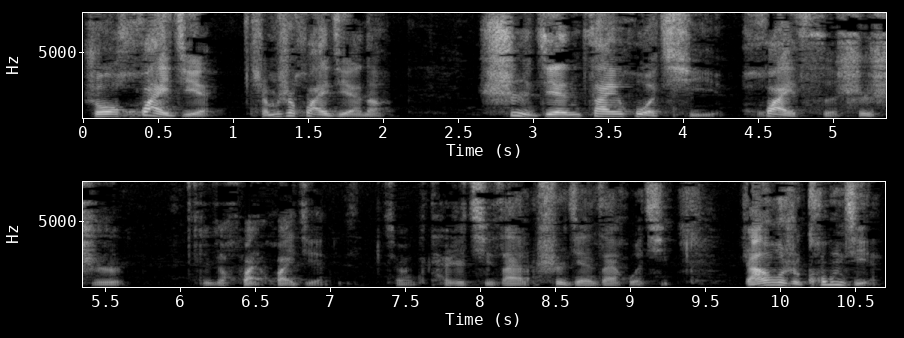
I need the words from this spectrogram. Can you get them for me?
说坏劫，什么是坏劫呢？世间灾祸起，坏此事实，这叫坏坏劫，就开始起灾了。世间灾祸起，然后是空劫，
